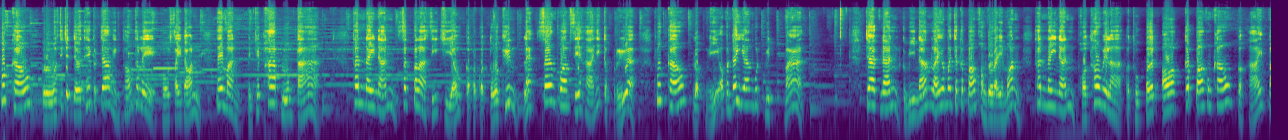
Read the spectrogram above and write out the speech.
พวกเขากลัวที่จะเจอเทพเจ้าแห่งท้องทะเลโพไซดอน แต่มันเป็นแค่ภาพลวงตาทันใดนั้นสัตว์ประหลาดสีเขียวก็ปรากฏตัวขึ้น และสร้างความเสียหายให้กับเรือ พวกเขาหลบหนีออกมาได้อย่างหวุดหวิดมาก จากนั้นก็มีน้ำไหลออกมาจากกระเป๋าของโดราเอมอน ท่านในนั้นพอเท่าเวลาก็ถูกเปิดออกกระเป๋าของเขาก็หายไป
